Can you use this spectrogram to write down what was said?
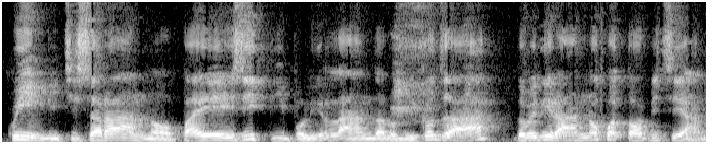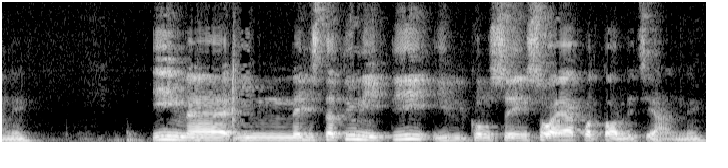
Quindi ci saranno paesi, tipo l'Irlanda, lo dico già, dove diranno 14 anni. In, eh, in, negli Stati Uniti il consenso è a 14 anni.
